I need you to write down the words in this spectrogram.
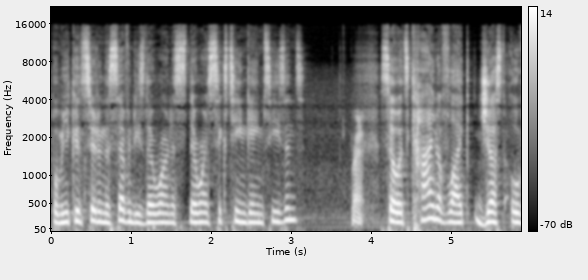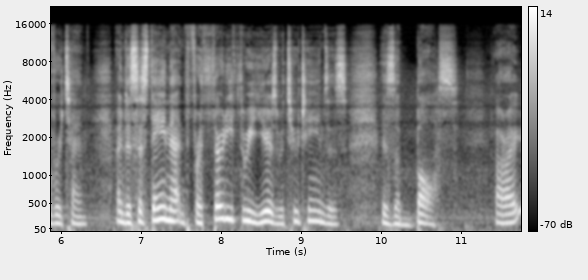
but when you consider in the 70s there weren't a, there weren't 16 game seasons, Right. so it's kind of like just over 10. And to sustain that for 33 years with two teams is is a boss. All right.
